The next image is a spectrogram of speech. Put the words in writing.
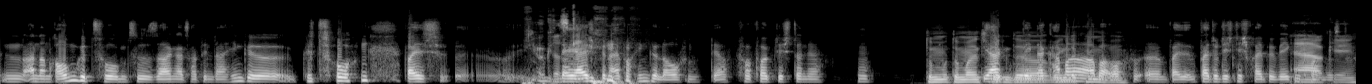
in einen anderen Raum gezogen, sozusagen, als habe ihn da hingezogen, weil ich, äh, naja, ich bin einfach hingelaufen. Der verfolgt dich dann ja. Du, du meinst Ja, wegen, der, Kamera, aber Kamera. auch, äh, weil, weil du dich nicht frei bewegen Ah, konntest. okay.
